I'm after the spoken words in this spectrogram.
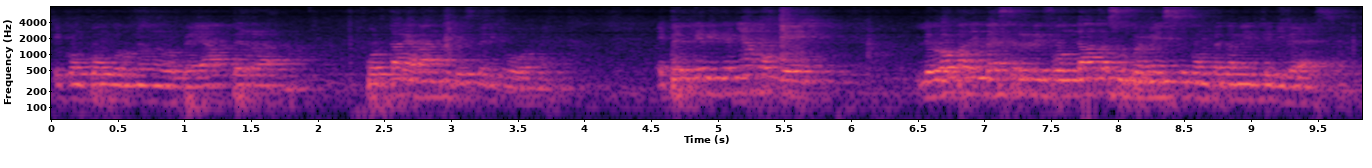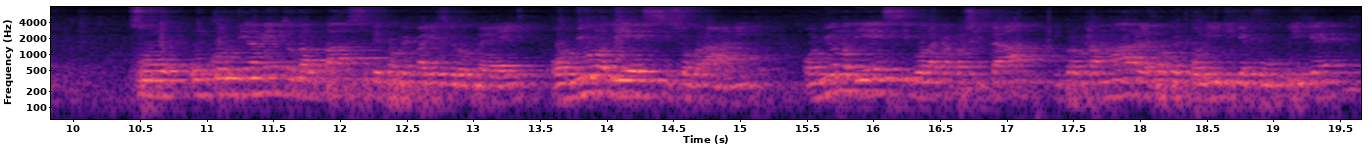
che compongono l'Unione Europea per portare avanti queste riforme. E perché riteniamo che l'Europa debba essere rifondata su premesse completamente diverse, su un coordinamento dal basso dei propri paesi europei, ognuno di essi sovrani, ognuno di essi con la capacità di programmare le proprie politiche pubbliche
